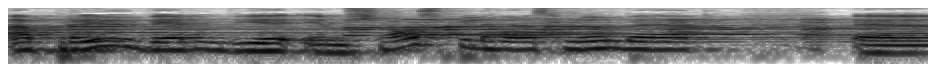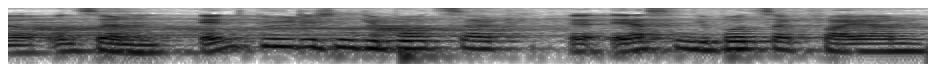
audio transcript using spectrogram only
April werden wir im Schauspielhaus Nürnberg äh, unseren endgültigen Geburtstag, äh, ersten Geburtstag feiern.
